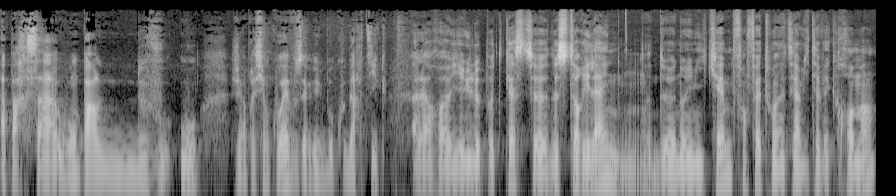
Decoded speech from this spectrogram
à part ça, où on parle de vous, où? J'ai l'impression que ouais, vous avez eu beaucoup d'articles. Alors, euh, il y a eu le podcast euh, de Storyline de Noémie Kempf, en fait, où on a été invité avec Romain.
